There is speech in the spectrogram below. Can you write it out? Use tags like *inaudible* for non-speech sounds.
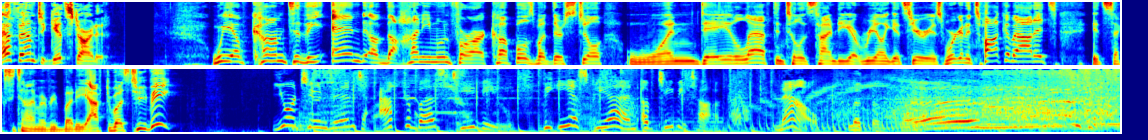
FM to get started. We have come to the end of the honeymoon for our couples, but there's still one day left until it's time to get real and get serious. We're going to talk about it. It's sexy time, everybody. AfterBuzz TV. You're tuned in to AfterBuzz TV, the ESPN of TV talk. Now, let the buzz begin.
